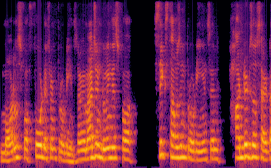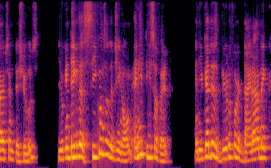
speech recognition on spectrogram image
models for four different proteins. Now imagine doing this for 6,000 proteins and hundreds of cell types and tissues. You can take the sequence of the genome, any piece of it, and you get this beautiful dynamic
